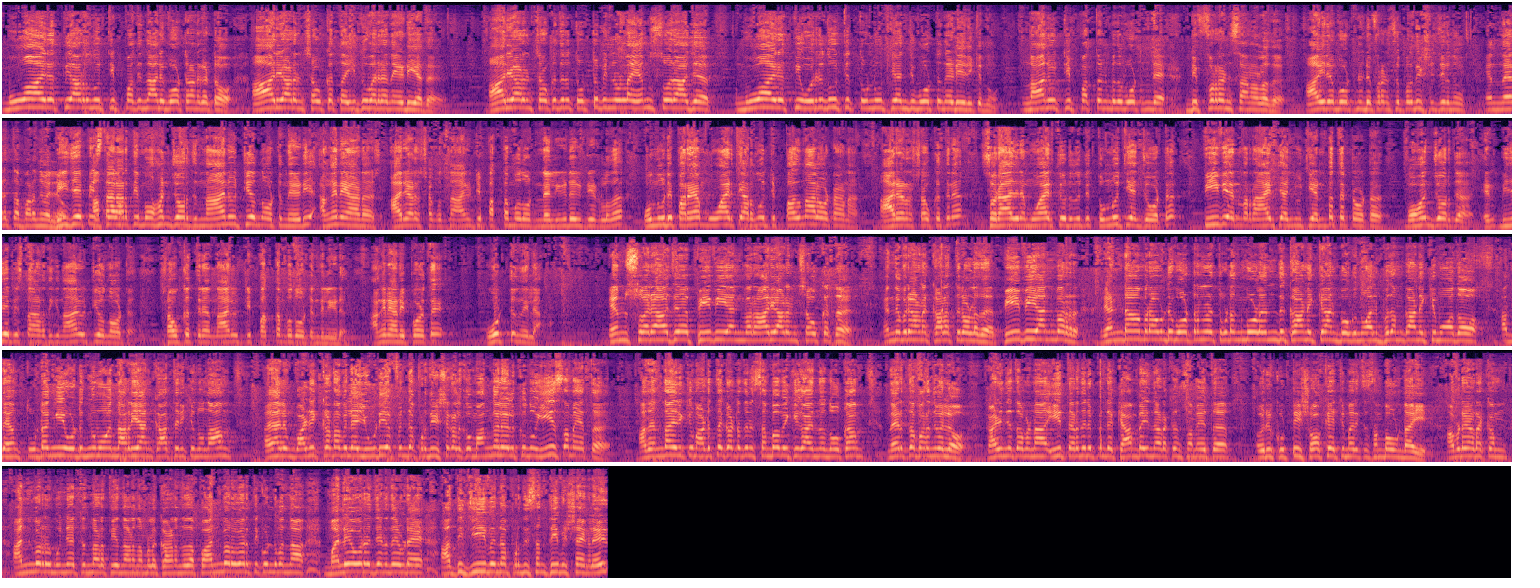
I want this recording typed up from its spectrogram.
മൂവായിരത്തി അറുന്നൂറ്റി പതിനാല് വോട്ടാണ് കേട്ടോ. ആര്യാടൻ ഷൗക്കത്ത് ഇതുവരെ നേടിയത്. ആര്യാടൻ ചൗക്കത്തിന് തൊട്ടു പിന്നിലുള്ള എം സ്വരാജ് മൂവായിരത്തി ഒരുന്നൂറ്റി തൊണ്ണൂറ്റി അഞ്ച് വോട്ട് നേടിയിരിക്കുന്നു. നാനൂറ്റി പത്തൊൻപത് വോട്ടിന്റെ ഡിഫറൻസ് ആണുള്ളത്. ആയിരം വോട്ടിന് ഡിഫറൻസ് പ്രതീക്ഷിച്ചിരുന്നു എന്ന് നേരത്തെ പറഞ്ഞുവല്ലോ. ബി ജെ പി സ്ഥാനാർത്ഥി മോഹൻ ജോർജ് നാനൂറ്റി ഒന്ന് വോട്ട് നേടി. അങ്ങനെയാണ് ആര്യാടൻ ഷൗക്കത്ത് നാനൂറ്റി പത്തൊമ്പത് വോട്ടിന്റെ ലീഡ് കിട്ടിയിട്ടുള്ളത്. ഒന്നുകൂടി പറയാം മൂവായിരത്തി അറുന്നൂറ്റി പതിനാല് വോട്ടാണ് ആര്യാടൻ ഷൗക്കത്തിന് സ്വരാജിന് മൂവായിരത്തി ഒരുന്നൂറ്റി തൊണ്ണൂറ്റി അഞ്ച് വോട്ട്. പി വി അൻവറിന് ആയിരത്തി അഞ്ഞൂറ്റി എൺപത്തെട്ട് vote. Mohan George B J P സ്ഥാനാർത്ഥിക്ക് നാനൂറ്റി ഒന്ന് വോട്ട്. ഷൗക്കത്തിന് നാനൂറ്റി പത്തൊമ്പത് വോട്ടിന്റെ ലീഡ് അങ്ങനെയാണ് ഇപ്പോഴത്തെ വോട്ട് നില M Swaraj P V Anvar Aryadan Shoukath എന്നിവരാണ് കളത്തിലുള്ളത്. പി വി അൻവർ രണ്ടാം റൗണ്ട് വോട്ടെണ്ണൽ തുടങ്ങുമ്പോൾ എന്ത് കാണിക്കാൻ പോകുന്നു? അത്ഭുതം കാണിക്കുമോ അതോ അദ്ദേഹം തുടങ്ങി ഒടുങ്ങുമോ എന്നറിയാൻ കാത്തിരിക്കുന്നു നാം. ഏതായാലും വഴിക്കടവിലെ യു ഡി എഫിന്റെ പ്രതീക്ഷകൾക്ക് മങ്ങലേൽക്കുന്നു ഈ സമയത്ത്. അതെന്തായിരിക്കും അടുത്ത ഘട്ടത്തിൽ സംഭവിക്കുക എന്ന് നോക്കാം. നേരത്തെ പറഞ്ഞുവല്ലോ കഴിഞ്ഞ തവണ ഈ തെരഞ്ഞെടുപ്പിന്റെ ക്യാമ്പയിൻ നടക്കുന്ന സമയത്ത് ഒരു കുട്ടി ഷോക്കേറ്റ് മരിച്ച സംഭവം ഉണ്ടായി. അവിടെ അടക്കം അൻവർ മുന്നേറ്റം നടത്തിയെന്നാണ് നമ്മൾ കാണുന്നത്. അപ്പൊ അൻവർ ഉയർത്തിക്കൊണ്ടുവന്ന മലയോര ജനതയുടെ അതിജീവന പ്രതിസന്ധി വിഷയങ്ങൾ.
